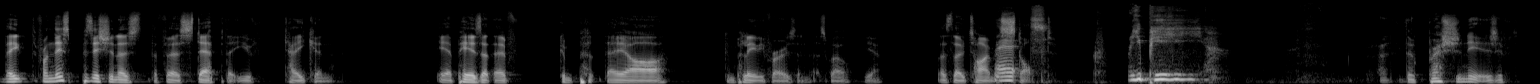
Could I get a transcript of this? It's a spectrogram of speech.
They from this position as the first step that you've taken, it appears that they've comp- they are completely frozen as well. Yeah, as though time has That's- stopped. Creepy. The question is, if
